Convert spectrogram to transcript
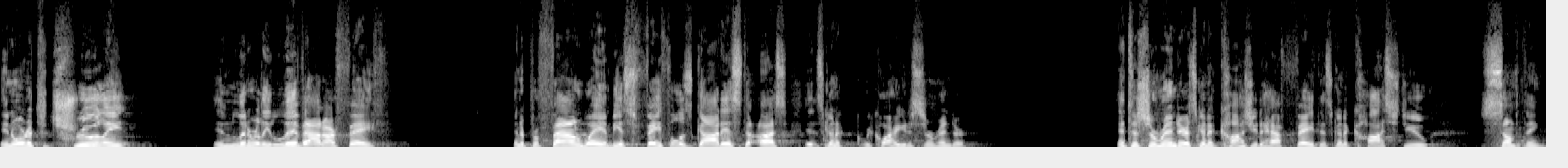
in order to truly and literally live out our faith in a profound way and be as faithful as God is to us, it's going to require you to surrender. And to surrender, it's going to cause you to have faith. It's going to cost you something.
